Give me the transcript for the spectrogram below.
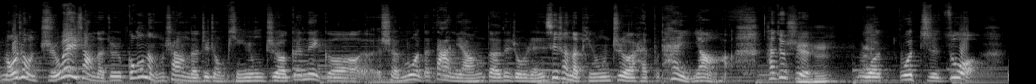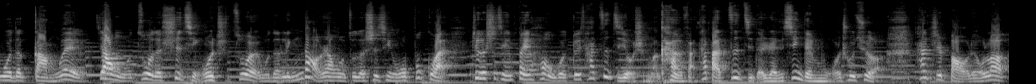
某种。职位上的就是功能上的这种平庸之恶，跟那个沈墨的大娘的那种人性上的平庸之恶还不太一样哈。他就是我，我只做我的岗位让我做的事情，我只做我的领导让我做的事情，我不管这个事情背后我对他自己有什么看法。他把自己的人性给磨出去了，他只保留了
